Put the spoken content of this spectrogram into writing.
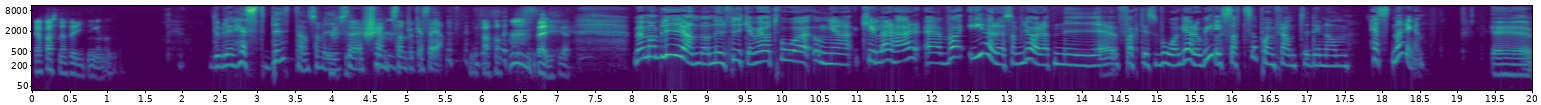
jag fastnade för ridningen och så. Du blev hästbiten som vi sådär skämtsamt brukar säga. Ja, verkligen. Men man blir ju ändå nyfiken. Vi har två unga killar här. Eh, vad är det som gör att ni eh, faktiskt vågar och vill satsa på en framtid inom hästnäringen? Eh,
